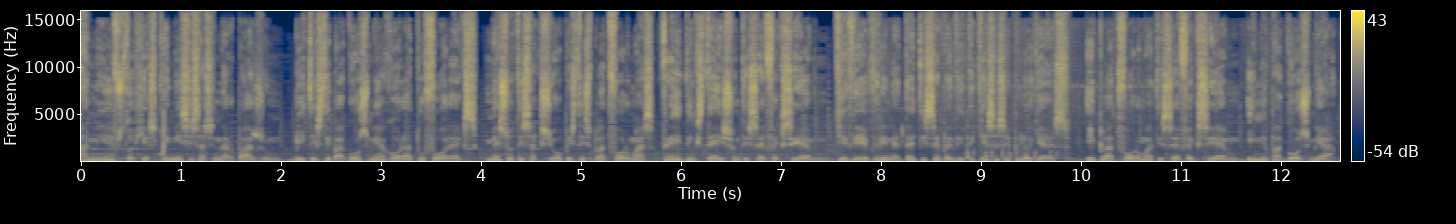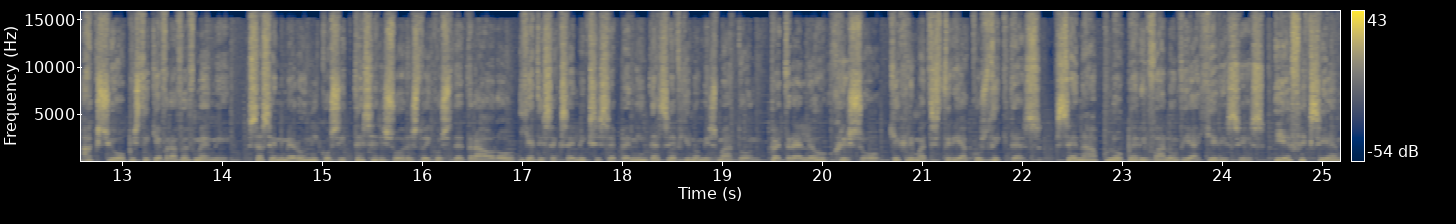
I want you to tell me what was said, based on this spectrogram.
Αν οι εύστοχες κινήσεις σας συναρπάζουν, μπείτε στην παγκόσμια αγορά του Forex μέσω της αξιόπιστης πλατφόρμας Trading Station της FXCM και διευρύνετε τις επενδυτικές σας επιλογές. Η πλατφόρμα της FXCM είναι παγκόσμια, αξιόπιστη και βραβευμένη. Σας ενημερώνει 24 ώρες το 24ωρο για τις εξελίξεις σε 50 ζεύγη νομισμάτων, πετρέλαιο, χρυσό και χρηματιστηριακούς δείκτες. Σε ένα απλό περιβάλλον διαχείρισης, η FXCM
